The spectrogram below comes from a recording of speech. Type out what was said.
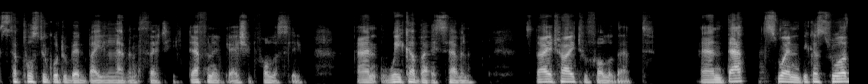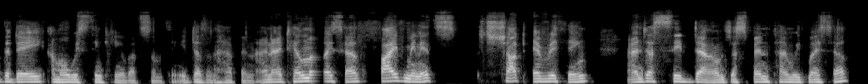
supposed to go to bed by 11.30. Definitely, I should fall asleep and wake up by 7. So I try to follow that. And that's when, because throughout the day, I'm always thinking about something. It doesn't happen. And I tell myself five minutes, shut everything and just sit down, just spend time with myself.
